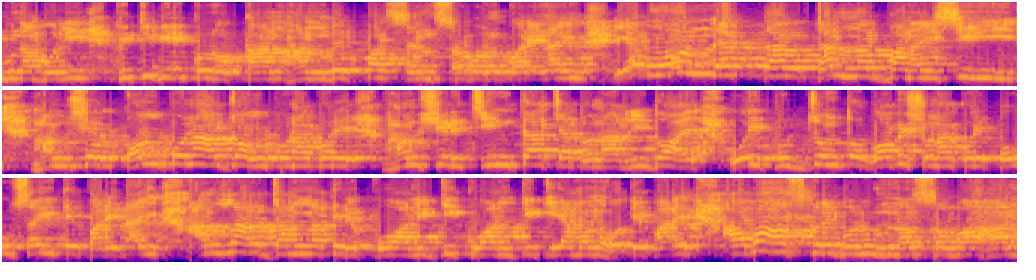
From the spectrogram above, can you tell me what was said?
গুণাবলী পৃথিবীর কোনো কান হান্ড্রেড পার্সেন্ট শ্রবণ করে নাই, এমন একটা জান্নাত বানাইছি, মানুষের কল্পনা জল্পনা করে, মানুষের চিন্তা, চেতনা, হৃদয় ওই পর্যন্ত গবেষণা করে পৌঁছাইতে পারে নাই। আল্লাহর জান্নাতের কোয়ালিটি কোয়ান্টিটি এমন হতে পারে। আওয়াজ করে বলুন না সোবাহান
